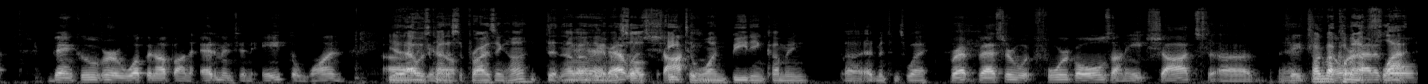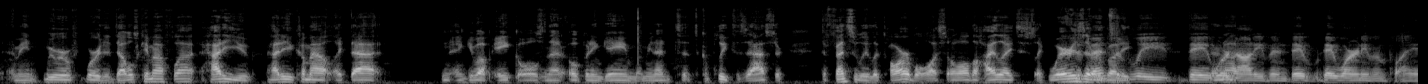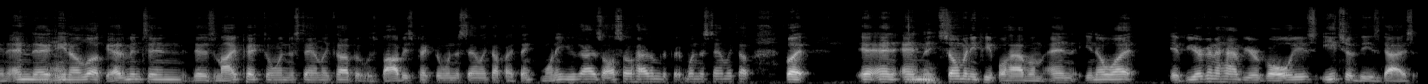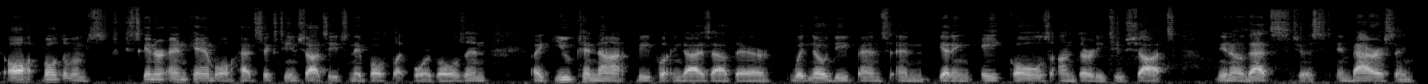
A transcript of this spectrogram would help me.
Vancouver whooping up on Edmonton eight to one. yeah, that Uh, was you kind know, of surprising, huh? Didn't I don't Yeah, think that I saw eight to one beating coming uh, Edmonton's way. Brett Boeser with four goals on eight shots. Uh, Yeah. Talk about Miller coming out flat. goal. I mean, we were worried the Devils came out flat. How do you how do you come out like that and, and give up eight goals in that opening game? I mean, that's it's a complete disaster. Defensively looked horrible. I saw all the highlights. Like, where is everybody? Defensively, they They're were not- not, even they they weren't even playing. And uh, they, No. you know, look, Edmonton. There's my pick to win the Stanley Cup. It was Bobby's pick to win the Stanley Cup. I think one of you guys also had him to win the Stanley Cup. But and Not and so many people have them. And you know what? If you're going to have your goalies, each of these guys, all both of them, Skinner and Campbell, had 16 shots each, and they both let four goals in. Like you cannot be putting guys out there with no defense and getting eight goals on 32 shots. You know that's just embarrassing.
